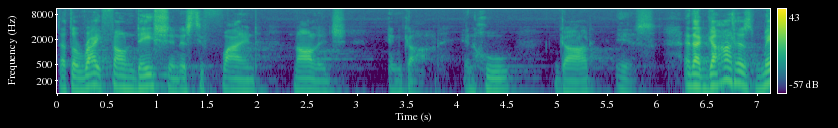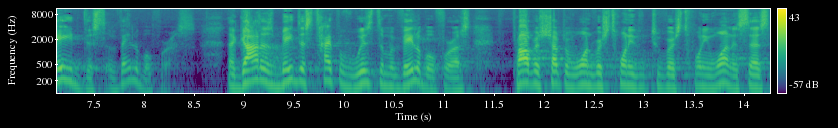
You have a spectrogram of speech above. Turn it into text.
that the right foundation is to find knowledge in God and who God is. And that God has made this available for us. That God has made this type of wisdom available for us Proverbs chapter 1, verse 20 to verse 21, it says,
